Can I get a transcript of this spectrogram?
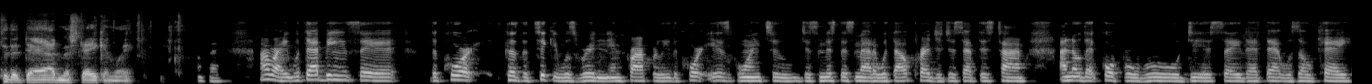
to the dad mistakenly. Okay. All right, with that being said, the court, because the ticket was written improperly, the court is going to dismiss this matter without prejudice at this time. I know that Corporal Rule did say that that was okay,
